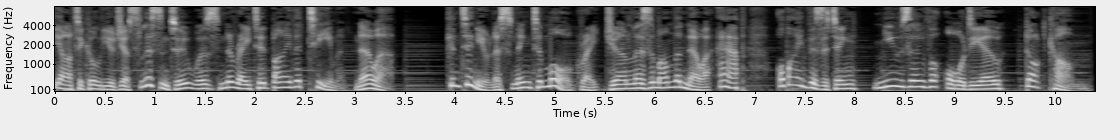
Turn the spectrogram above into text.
The article you just listened to was narrated by the team at Noa. Continue listening to more great journalism on the Noa app or by visiting newsoveraudio.com.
